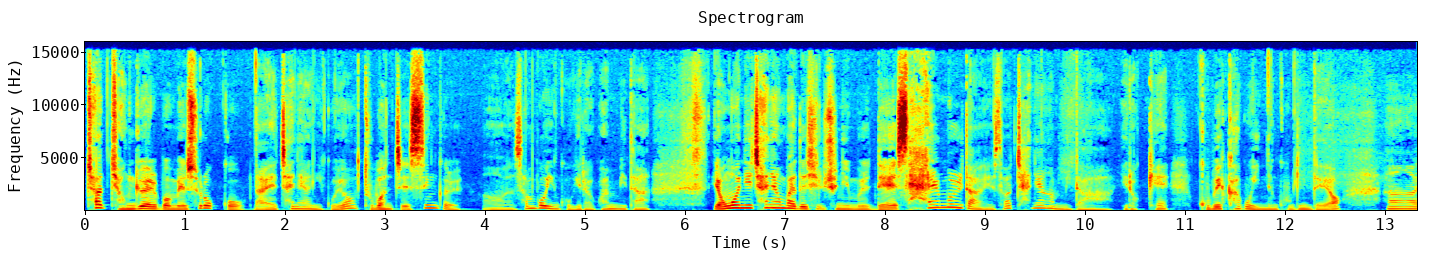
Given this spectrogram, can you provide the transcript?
첫 정규 앨범의 수록곡 나의 찬양이고요. 두 번째 싱글 어, 선보인 곡이라고 합니다. 영원히 찬양받으실 주님을 내 삶을 다해서 찬양합니다. 이렇게 고백하고 있는 곡인데요. 아,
